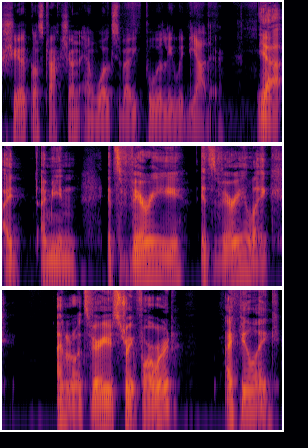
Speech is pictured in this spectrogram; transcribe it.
shared construction and works very poorly with the other. Yeah, I I mean, it's very it's very like I don't know, it's very straightforward. I feel like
